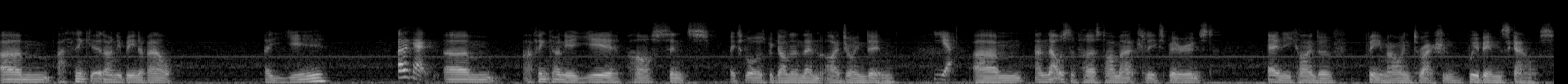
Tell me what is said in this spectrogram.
Um, I think it had only been about a year. Okay. Um, I think only a year had passed since Explorers begun, and then I joined in. Yeah. Um, and that was the first time I actually experienced any kind of female interaction within Scouts.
